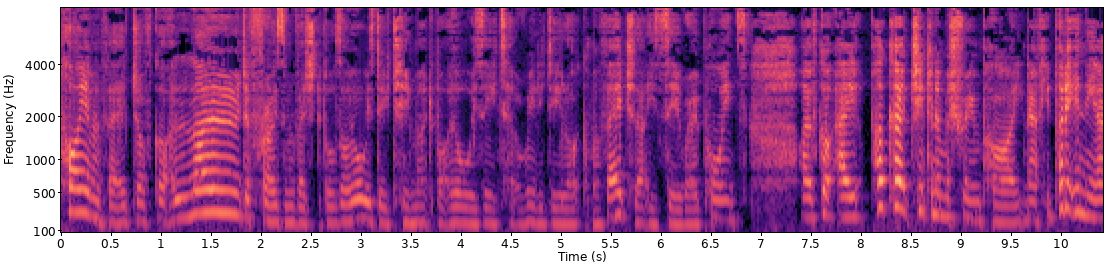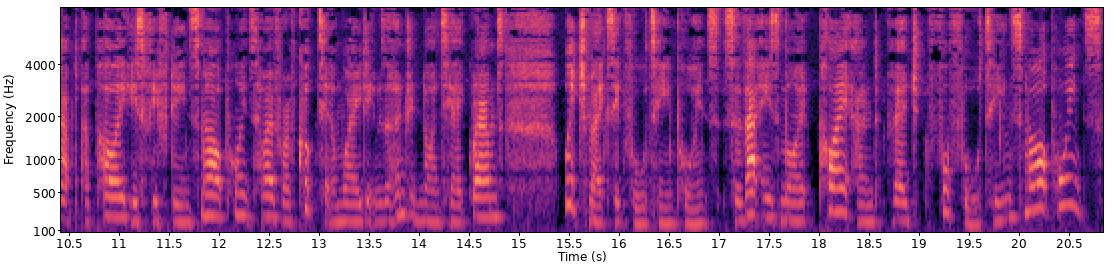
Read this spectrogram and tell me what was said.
pie and veg. I've got a load of frozen vegetables. I always do too much, but I always eat it. I really do like my veg. That is zero points. I've got a Pukka chicken and mushroom pie. Now, if you put it in the app, a pie is 15 smart points. However, I've cooked it and weighed it. It was 198 grams, which makes it 14 points. So that is my pie and veg for 14 smart points.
